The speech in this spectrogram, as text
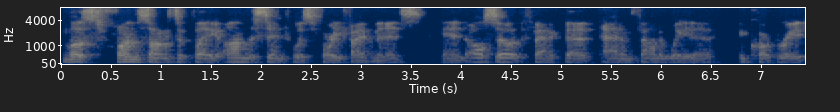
most fun songs to play on the synth was 45 minutes. And also the fact that Adam found a way to incorporate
